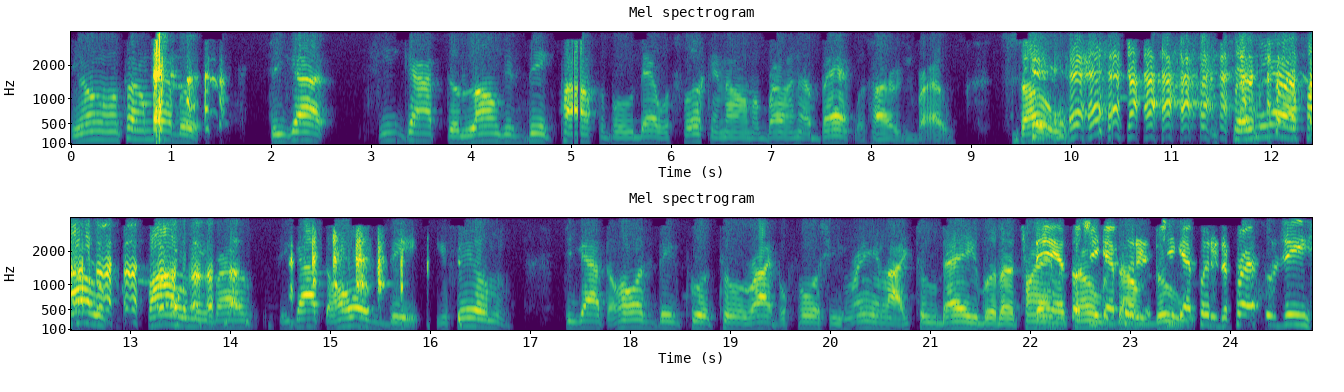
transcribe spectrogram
You know what I'm talking about? But she got she got the longest dick possible that was fucking on her, bro, and her back was hurting, bro. So Tell me out, follow, follow me, bro. She got the horse dick. You feel me? She got the horse dick put to her right before she ran like two days, but her trainer Damn, so told she her got put don't it. do She it. got put it depressed, G.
